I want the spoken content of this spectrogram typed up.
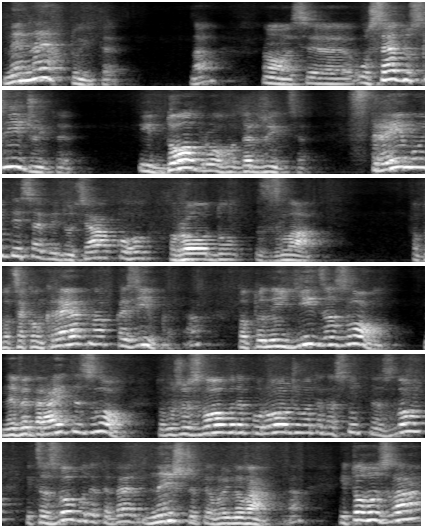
не нехтуйте. Да? Ось, е, усе досліджуйте і доброго держіться. Стримуйтеся від усякого роду зла. Тобто це конкретна вказівка. Да? Тобто не йдіть за злом, не вибирайте зло, тому що зло буде породжувати наступне зло, і це зло буде тебе нищити, руйнувати. Да? І того зла,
